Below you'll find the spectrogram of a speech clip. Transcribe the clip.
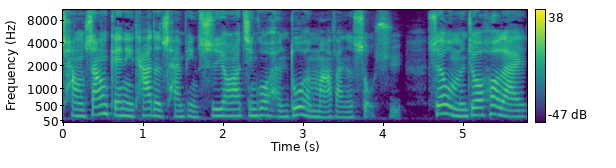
厂商给你他的产品试用，要经过很多很麻烦的手续，所以我们就后来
